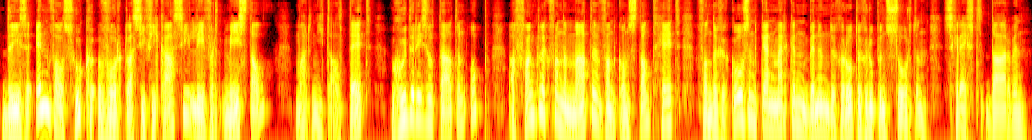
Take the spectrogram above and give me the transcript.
Deze invalshoek voor klassificatie levert meestal, maar niet altijd, goede resultaten op, afhankelijk van de mate van constantheid van de gekozen kenmerken binnen de grote groepen soorten, schrijft Darwin.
